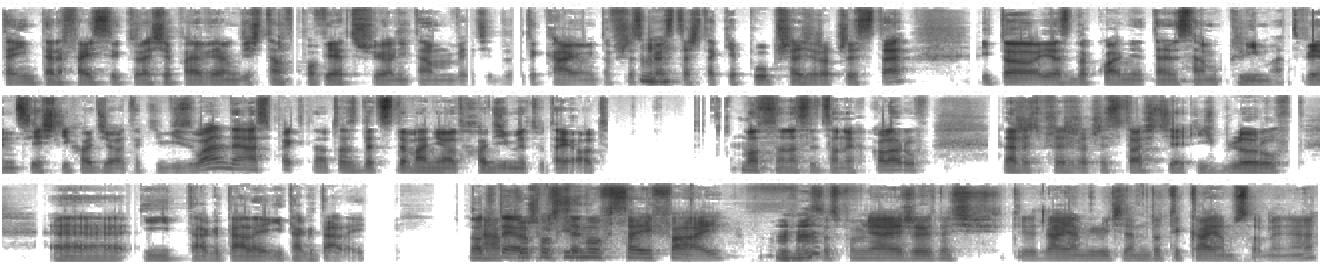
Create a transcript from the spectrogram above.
te interfejsy, które się pojawiają gdzieś tam w powietrzu i oni tam, wiecie, dotykają i to wszystko mm. jest też takie półprzeźroczyste i to jest dokładnie ten sam klimat, więc jeśli chodzi o taki wizualny aspekt, no to zdecydowanie odchodzimy tutaj od mocno nasyconych kolorów na rzecz przeźroczystości, jakichś blurów e, i tak dalej, i tak dalej. No A propos oczywiście... filmów sci-fi, mhm. co wspomniałeś, że lają i ludzie tam dotykają sobie, nie?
